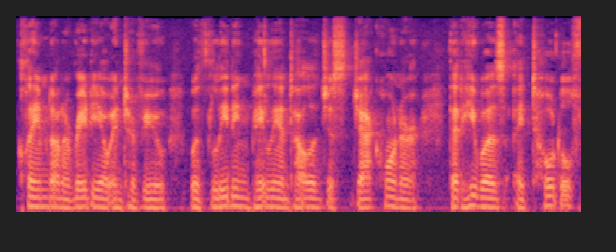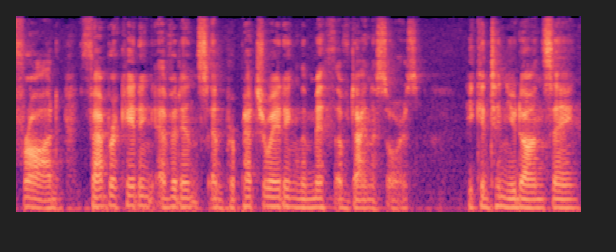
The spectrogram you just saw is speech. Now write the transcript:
claimed on a radio interview with leading paleontologist Jack Horner that he was a total fraud, fabricating evidence and perpetuating the myth of dinosaurs. He continued on saying,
